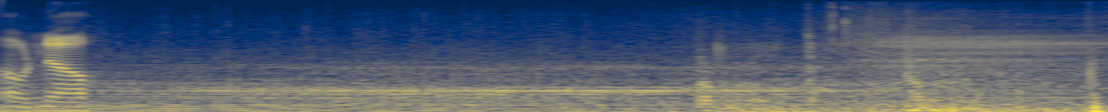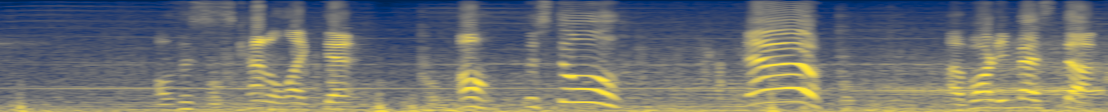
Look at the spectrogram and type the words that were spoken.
Oh no. Oh, this is kind of like that. Oh, the stool! No! I've already messed up.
